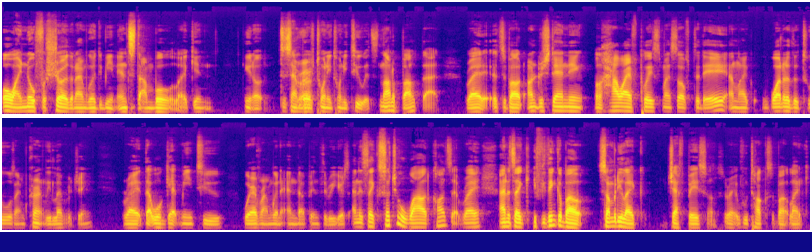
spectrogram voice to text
oh, I know for sure that I'm going to be in Istanbul, like in you know December of 2022. It's not about that, right? It's about understanding uh, how I've placed myself today and like what are the tools I'm currently leveraging, right? That will get me to wherever I'm going to end up in three years. And it's like such a wild concept, right? And it's like if you think about somebody like Jeff Bezos, right, who talks about like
